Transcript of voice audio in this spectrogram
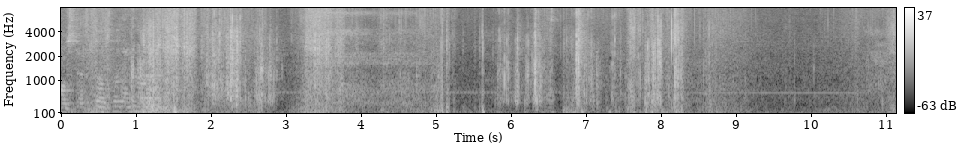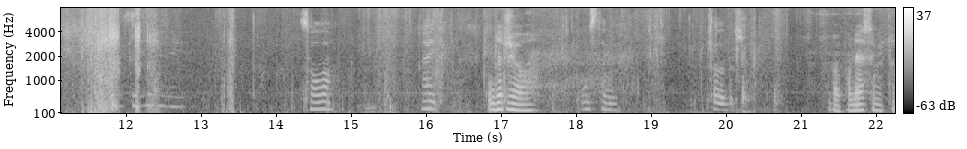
To. Zola. Ajde, Drži ovo. ustani. To da držim. Pa ponesi mi to.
